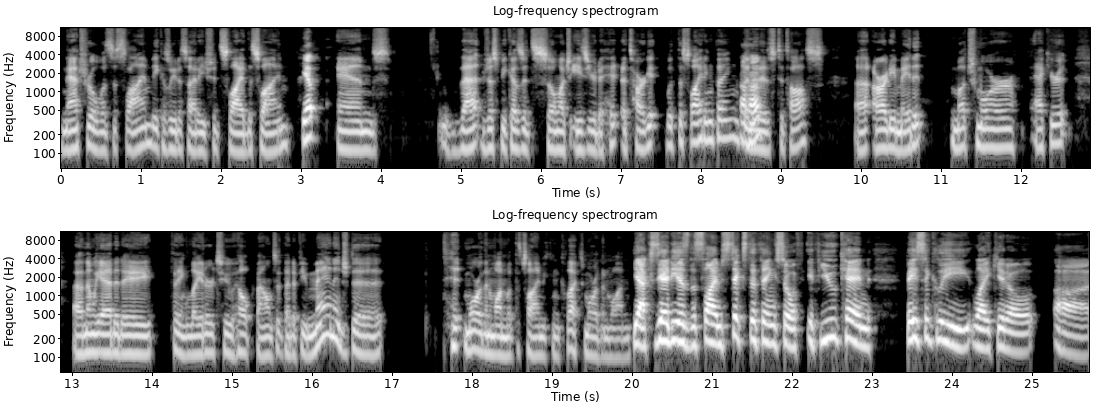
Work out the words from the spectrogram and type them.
natural was the slime because we decided you should slide the slime. Yep. And that just because it's so much easier to hit a target with the sliding thing than Uh-huh. it is to toss, uh, already made it much more accurate. Uh, and then we added a thing later to help balance it that if you manage to hit more than one with the slime, you can collect more than one. Yeah, because the idea is the slime sticks to things. So if, if you can basically like, you know, uh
